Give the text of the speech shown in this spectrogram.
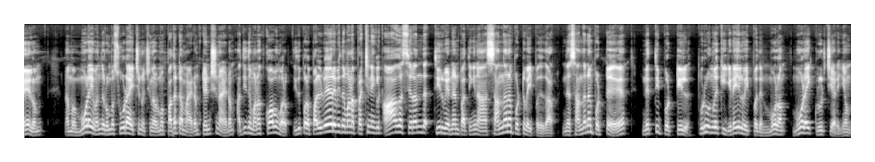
மேலும் நம்ம மூளை வந்து ரொம்ப சூடாயிடுச்சுன்னு வச்சுக்கோங்க ரொம்ப பதட்டம் ஆகிடும் டென்ஷன் ஆகிடும் அதீதமான கோபம் வரும். இது போல் பல்வேறு விதமான பிரச்சனைகளுக்கு ஆக சிறந்த தீர்வு என்னன்னு பார்த்தீங்கன்னா சந்தனம் பொட்டு வைப்பது தான் இந்த சந்தனம் பொட்டு நெத்தி பொட்டில் புருவங்களுக்கு இடையில் வைப்பதன் மூலம் மூளை குளிர்ச்சி அடையும்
